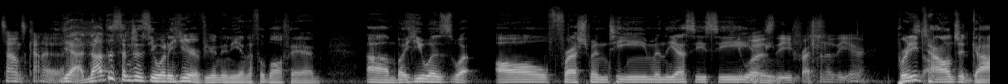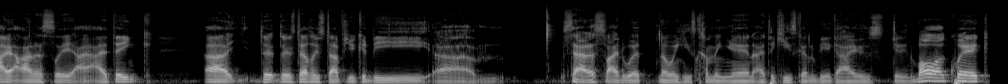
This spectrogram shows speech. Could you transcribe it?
sounds kind of yeah, not the sentence you want to hear if you're an Indiana football fan. Um, but he was what all freshman team in the SEC. He I was mean, the freshman of the year. pretty talented guy, honestly. I, I think uh, there, there's definitely stuff you could be um, satisfied with knowing he's coming in. I think he's going to be a guy who's getting the ball out quick.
